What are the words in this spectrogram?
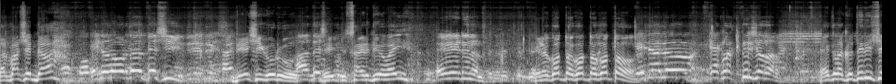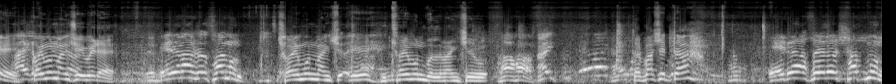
তার পাশেরটা? এটা হলো অরিজিনাল দেশি। দেশি গরু। হ্যাঁ, সাইড দিও ভাই। এটা নেন। এটা কত কত কত? এটা হলো এক লাখ হাজার। হ্যাঁ, কয় মন মাংস হইবে এটা এটা মাংস ছয় মন। ছয় মন মাংস এ ছয় মন বললে মাংস হ্যাঁ হ্যাঁ। তার পাশেরটা? এটা আছে হলো সাত মন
